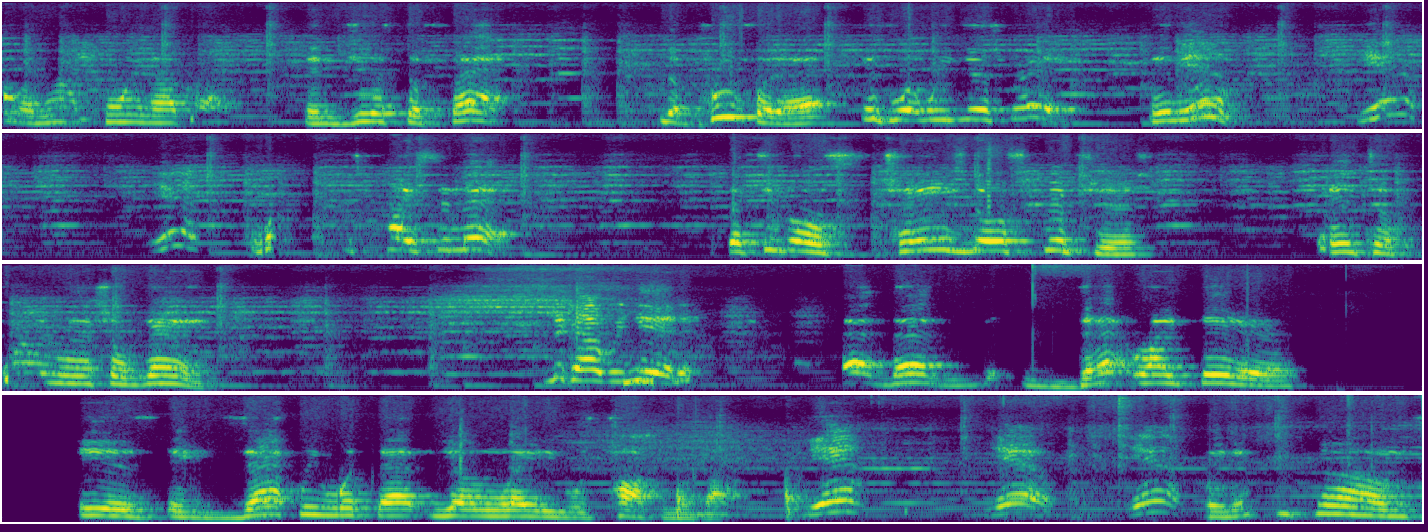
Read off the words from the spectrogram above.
I'm not pointing out that. And just the fact, the proof of that is what we just read in yeah. Luke. Yeah. Yeah. What is Christ in that? That you're gonna change those scriptures into financial gain. Look how we did it. That that that right there is exactly what that young lady was talking about. Yeah, yeah, yeah. When it becomes,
